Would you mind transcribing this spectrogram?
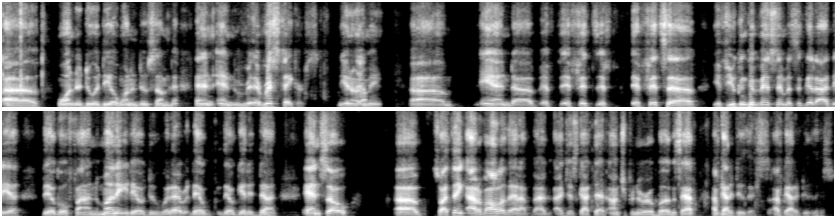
uh, wanting to do a deal, wanting to do something, and and risk takers. You know yeah. what I mean? Um, and uh, if if it's if if it's uh if you can convince them it's a good idea, they'll go find the money. They'll do whatever. They'll they'll get it done. And so. Uh, so I think out of all of that, I, I, I just got that entrepreneurial bug and say I've, I've got to do this. I've got to do this.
